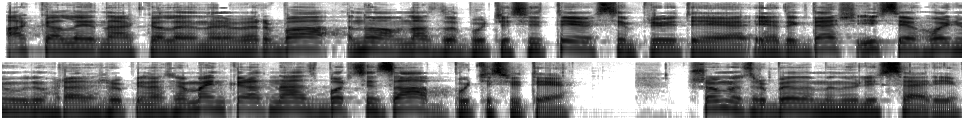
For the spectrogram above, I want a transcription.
А калина, верба. Ну а в нас забуті світи. Всім привіт, я, я Декдеш, і сьогодні ми будемо грати в групі нашого Майнкрафт на зборці забуті світи. Що ми зробили в минулій серії? В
